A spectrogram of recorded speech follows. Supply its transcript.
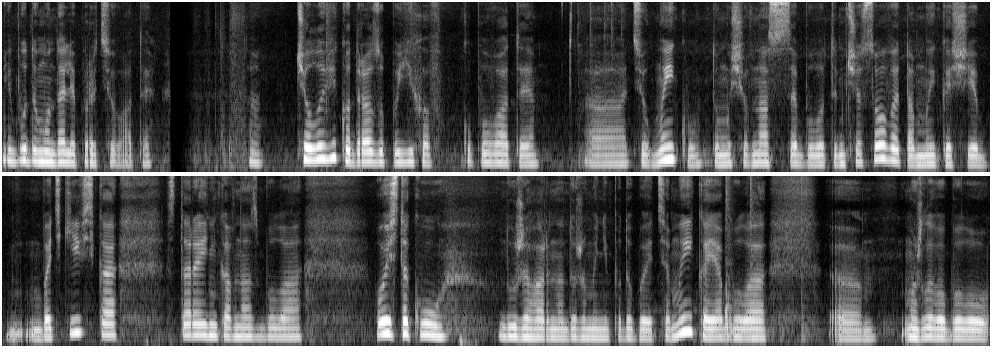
і будемо далі працювати. Так. Чоловік одразу поїхав купувати а, цю мийку, тому що в нас все було тимчасове, там мийка ще батьківська, старенька в нас була. Ось таку дуже гарна, дуже мені подобається мийка. Я була, е, можливо, було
